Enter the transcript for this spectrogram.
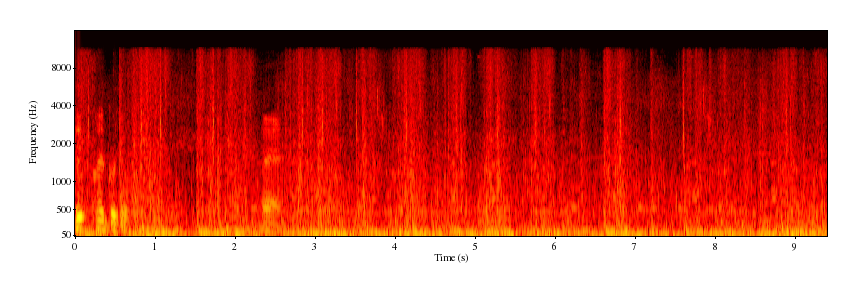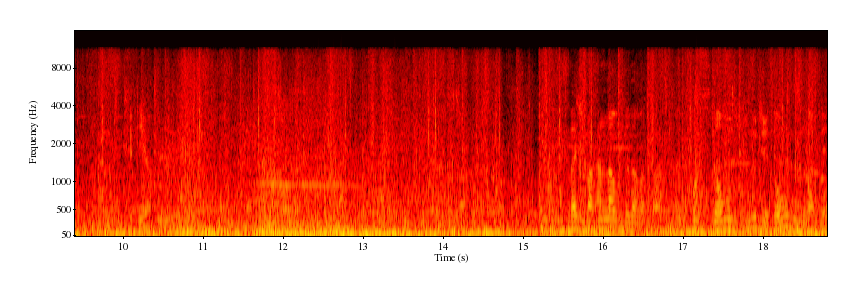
어, 계속 할 거죠. 네. 드디어. 마지막 한 라운드 남았다. 보스 너무 누구지? 너무 궁금한데.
